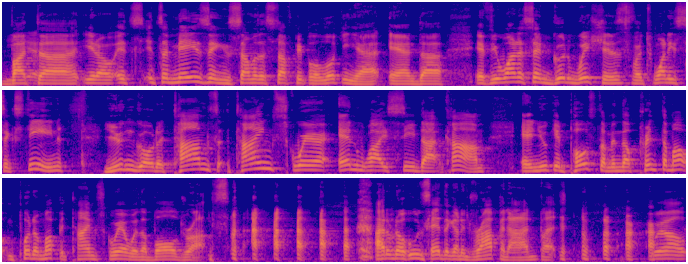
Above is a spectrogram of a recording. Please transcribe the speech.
But Yeah. uh, you know, it's it's amazing some of the stuff people are looking at. And uh, if you want to send good wishes for 2016, you can go to Tom's TimesSquareNYC.com and you can post them, and they'll print them out and put them up at Times Square where the ball drops. I don't know whose head they're going to drop it on, but Well,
